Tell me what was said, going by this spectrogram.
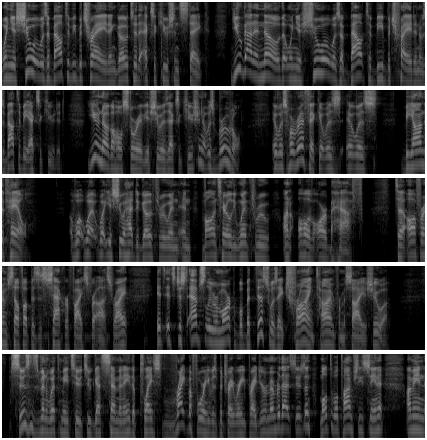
When Yeshua was about to be betrayed and go to the execution stake, you got to know that when Yeshua was about to be betrayed and it was about to be executed, you know the whole story of Yeshua's execution. It was brutal. It was horrific. It was, it was beyond the pale of what, what, what Yeshua had to go through and, and voluntarily went through on all of our behalf to offer himself up as a sacrifice for us, right? It's, it's just absolutely remarkable. But this was a trying time for Messiah Yeshua. Susan's been with me to, to Gethsemane, the place right before he was betrayed where he prayed. You remember that, Susan? Multiple times she's seen it. I mean,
